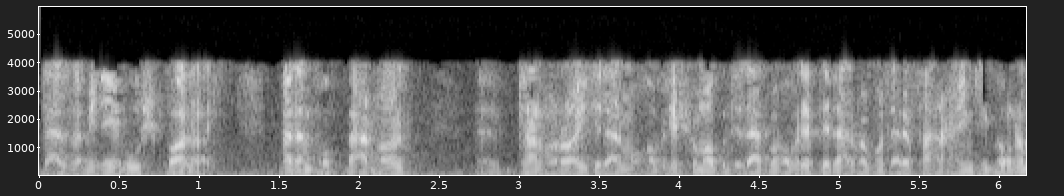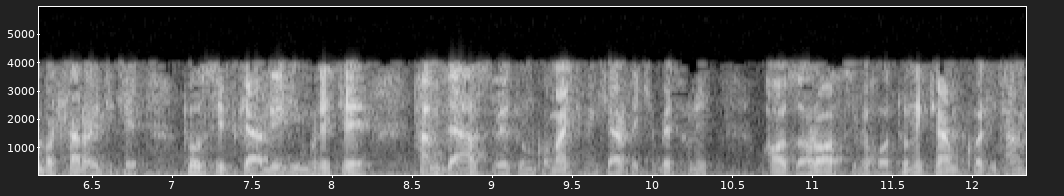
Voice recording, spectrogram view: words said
در زمینه هوش بالایی. بعدم خب به حال تنها راهی که در مقابل شما بوده در مقابل پدر و مادر فرهنگی و اونم با شرایطی که توصیف کردید این بوده که هم درس بهتون کمک می‌کرده که بتونید آزار و آسیب خودتون کم کنید. هم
